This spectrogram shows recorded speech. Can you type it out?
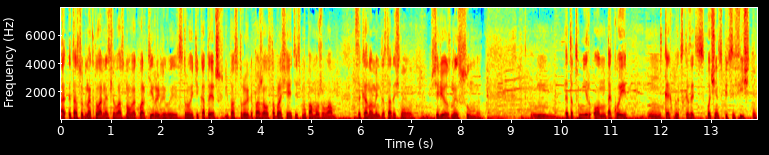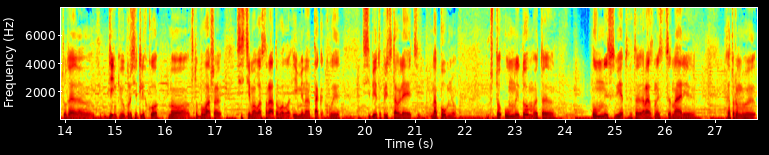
А Это особенно актуально, если у вас новая квартира, или вы строите коттедж, или построили. Пожалуйста, обращайтесь, мы поможем вам сэкономить достаточно серьезные суммы. Этот мир, он такой, как бы это сказать, очень специфичный. Туда деньги выбросить легко, но чтобы ваша система вас радовала, именно так, как вы себе это представляете. Напомню, что умный дом – это умный свет, это разные сценарии, которым вы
